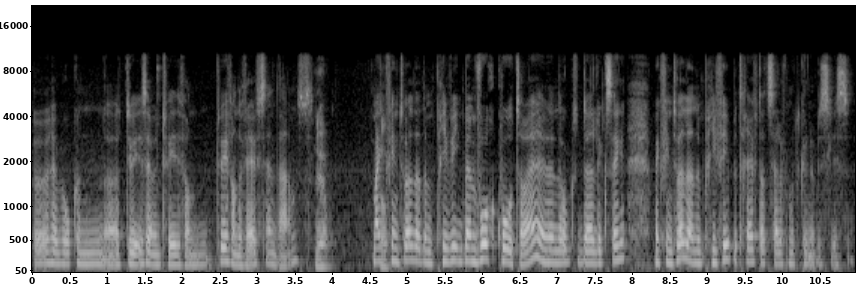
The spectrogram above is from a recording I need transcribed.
eh, hebben we ook een, eh, twee, zijn we twee, van, twee van de vijf zijn dames. Ja. Maar Dat- ik vind wel dat een privé... Ik ben voor quota, hè, dat ook duidelijk zeggen. Maar ik vind wel dat een privébedrijf dat zelf moet kunnen beslissen.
